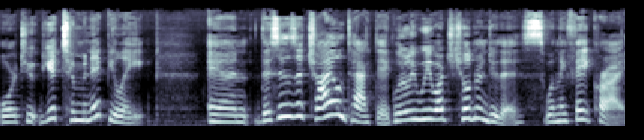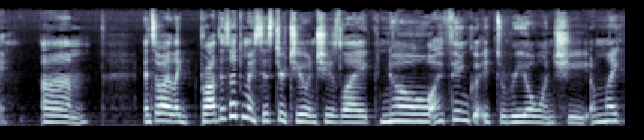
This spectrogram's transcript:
or to get to manipulate. And this is a child tactic. Literally, we watch children do this when they fake cry. Um, and so I like brought this up to my sister too, and she's like, "No, I think it's real." When she, I'm like,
